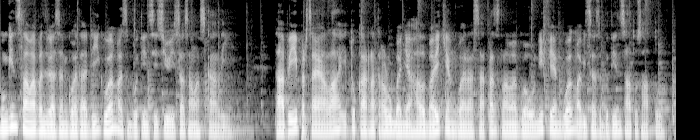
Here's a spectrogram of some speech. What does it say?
Mungkin selama penjelasan gue tadi, gue nggak sebutin Sisiu Isa sama sekali. Tapi percayalah itu karena terlalu banyak hal baik yang gue rasakan selama gue univ yang gue nggak bisa sebutin satu-satu.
